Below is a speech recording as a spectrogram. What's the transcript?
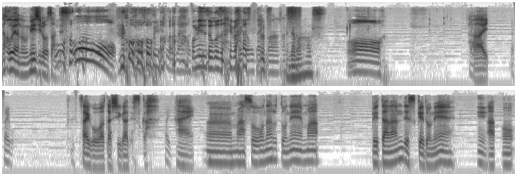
はい名古屋の梅次郎さんです。おーおめでとうございます。おめでとうございま。おめですとうございます。おー。はい。最後。最後、私がですか。はい。うーん、まあ、そうなるとね、まあ、ベタなんですけどね、ええあの、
